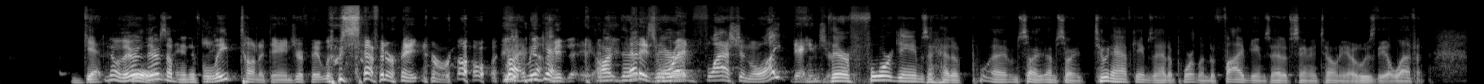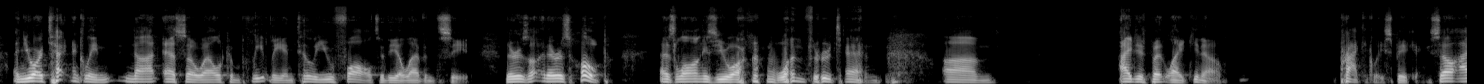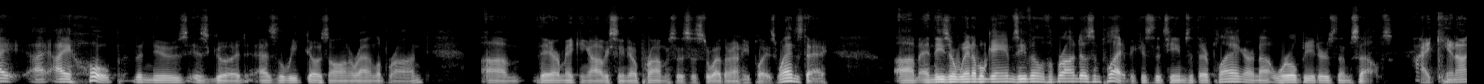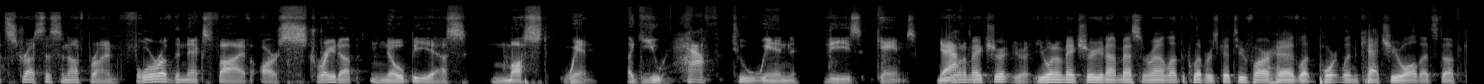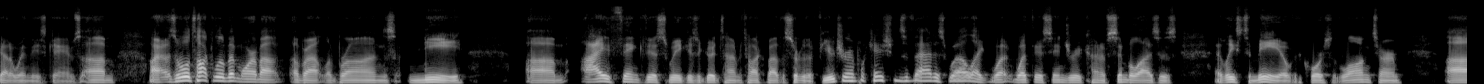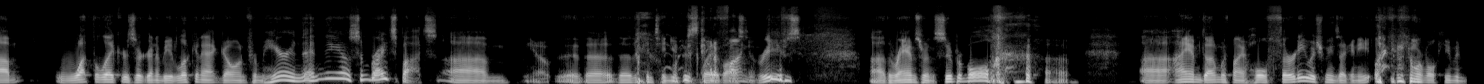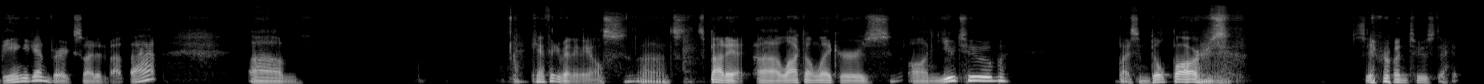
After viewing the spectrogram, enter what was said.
get no there, there's a bleep ton of danger if they lose seven or eight in a row Right, I mean, again, are there- that is red flashing light danger They're four games ahead of. uh, I'm sorry. I'm sorry. Two and a half games ahead of Portland, but five games ahead of San Antonio, who's the 11. And you are technically not SOL completely until you fall to the 11th seed. There is there is hope as long as you are one through 10. Um, I just, but like you know, practically speaking. So I, I I hope the news is good as the week goes on around LeBron. Um, they are making obviously no promises as to whether or not he plays Wednesday. Um, and these are winnable games, even if LeBron doesn't play, because the teams that they're playing are not world beaters themselves. I cannot stress this enough, Brian. Four of the next five are straight up no BS must win. Like you have to win these games. You have want to make sure you're, you want to make sure you're not messing around. Let the Clippers get too far ahead. Let Portland catch you. All that stuff. You got to win these games. Um, all right, so we'll talk a little bit more about about LeBron's knee. Um, I think this week is a good time to talk about the sort of the future implications of that as well, like what what this injury kind of symbolizes, at least to me, over the course of the long term. Um, what the Lakers are going to be looking at going from here, and then you know some bright spots. Um, you know the the the, the continued Who's of Austin? Reaves. Uh, the Rams are in the Super Bowl. uh, I am done with my whole 30, which means I can eat like a normal human being again. Very excited about that. Um, can't think of anything else. Uh, it's about it. Uh, Locked on Lakers on YouTube. Buy some built bars. See everyone Tuesday.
